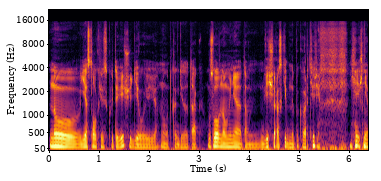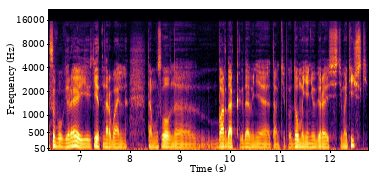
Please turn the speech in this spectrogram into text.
Ну, я сталкиваюсь с какой-то вещью, делаю ее, ну, вот как где-то так. Условно, у меня там вещи раскиданы по квартире, я их не особо убираю, и это нормально. Там, условно, бардак, когда меня, там, типа, дома я не убираю систематически,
